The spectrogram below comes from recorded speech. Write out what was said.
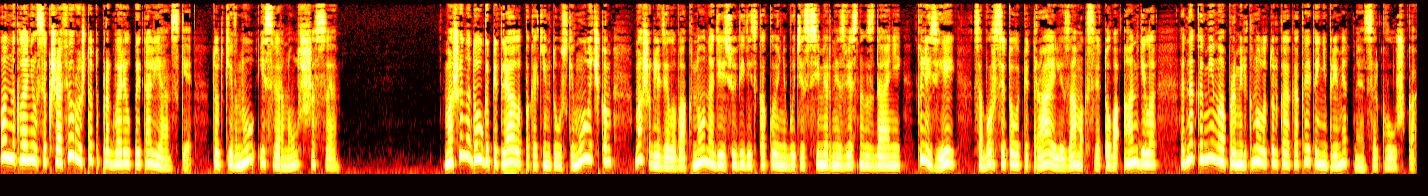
Он наклонился к шоферу и что-то проговорил по-итальянски. Тот кивнул и свернул с шоссе. Машина долго петляла по каким-то узким улочкам, Маша глядела в окно, надеясь увидеть какое-нибудь из всемирно известных зданий, Колизей, собор Святого Петра или замок Святого Ангела, однако мимо промелькнула только какая-то неприметная церквушка.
